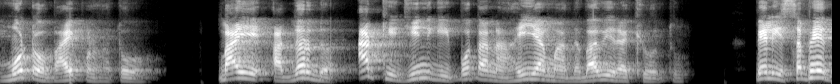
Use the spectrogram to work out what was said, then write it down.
મોટો ભાઈ પણ હતો. બાઈએ આ દર્દ આખી જિંદગી પોતાના હૈયામાં દબાવી રાખ્યું હતું. પેલી સફેદ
